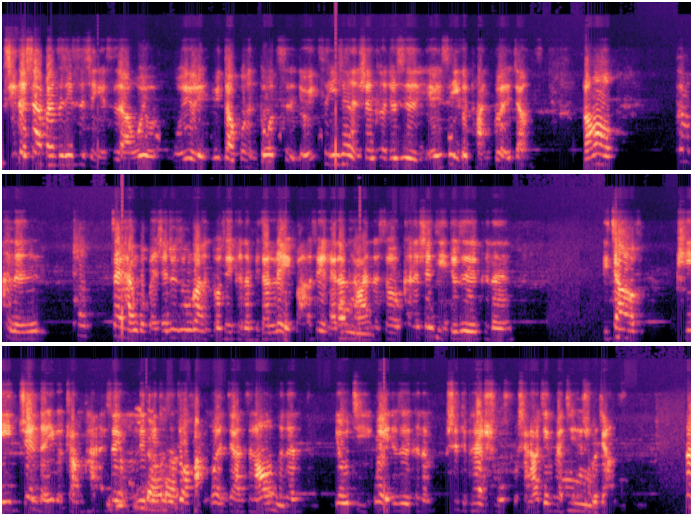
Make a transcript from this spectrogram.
急着下班这件事情也是啊，我有我有遇到过很多次。有一次印象很深刻，就是也是一个团队这样子，然后他们可能通在韩国本身就是工作很多，所以可能比较累吧，所以来到台湾的时候，可能身体就是可能比较疲倦的一个状态，所以我们那边就是做访问这样子，然后可能有几位就是可能身体不太舒服，想要尽快结束这样子，那。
